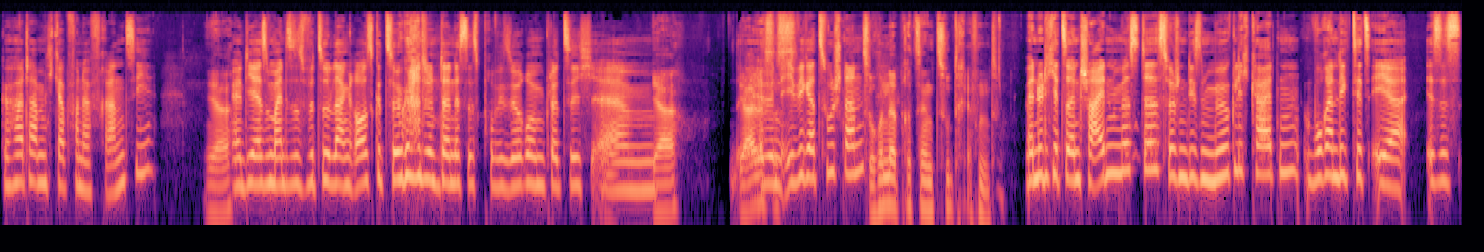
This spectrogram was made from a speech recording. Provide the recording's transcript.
gehört haben, ich glaube von der Franzi, Ja. äh, die also meinte, es wird so lange rausgezögert und dann ist das Provisorium plötzlich ähm, Ja. Ja, das ein ist ewiger Zustand. zu 100% zutreffend. Wenn du dich jetzt so entscheiden müsstest zwischen diesen Möglichkeiten, woran liegt es jetzt eher? Ist es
